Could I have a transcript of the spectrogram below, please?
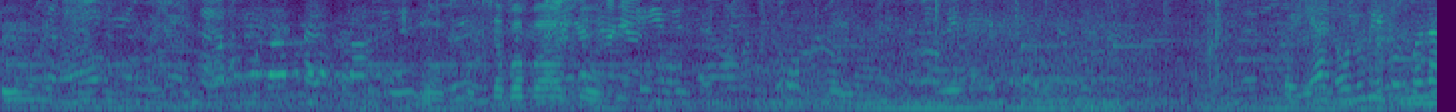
po yung mga exhibit. Opo. Sa baba po. So yan, o lumipot mo na.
